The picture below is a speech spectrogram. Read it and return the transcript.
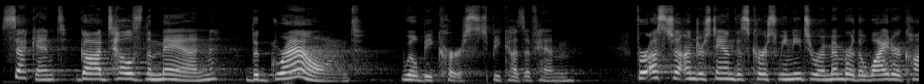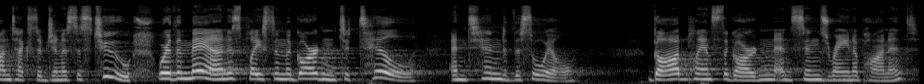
Second, God tells the man the ground will be cursed because of him. For us to understand this curse, we need to remember the wider context of Genesis 2, where the man is placed in the garden to till and tend the soil. God plants the garden and sends rain upon it.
